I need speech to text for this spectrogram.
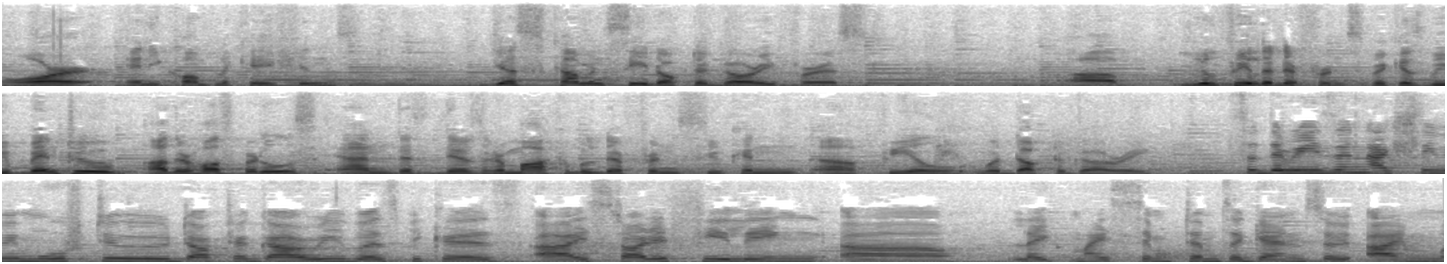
or any complications, just come and see Dr. Gowri first. Uh, you'll feel the difference because we've been to other hospitals and this, there's a remarkable difference you can uh, feel with Dr. Gowri. So the reason actually we moved to Dr. Gowri was because I started feeling uh, like my symptoms again. So I'm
